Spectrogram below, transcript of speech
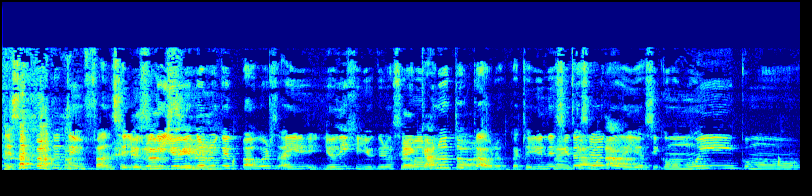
Esa es parte de tu infancia. Yo Eso creo que yo sí. viendo Rocket Powers, ahí yo dije, yo quiero ser uno de estos cabros, ¿cachai? Yo necesito algo ellos, así como muy, como...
